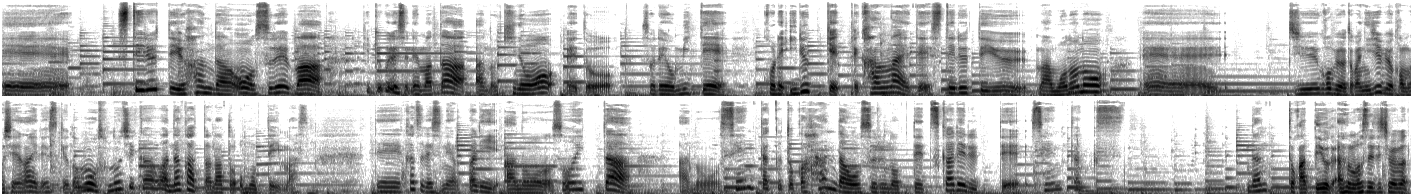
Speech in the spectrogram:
えー、捨てるっていう判断をすれば結局ですねまたあの昨日、えーと、それを見てこれいるっけって考えて捨てるっていう、まあ、ものの、えー、15秒とか20秒かもしれないですけどもその時間はなかったなと思っています。でかつですねやっぱりあのそういったあの選択とか判断をするのって疲れるって選択なんとかっていうあの忘れてしまい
